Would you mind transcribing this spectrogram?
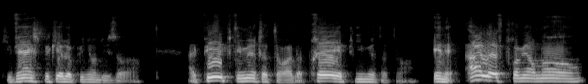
qui vient expliquer l'opinion du Zohar, Alpi Pnimut Torah, d'après Pnimut Torah. Et Aleph, premièrement,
